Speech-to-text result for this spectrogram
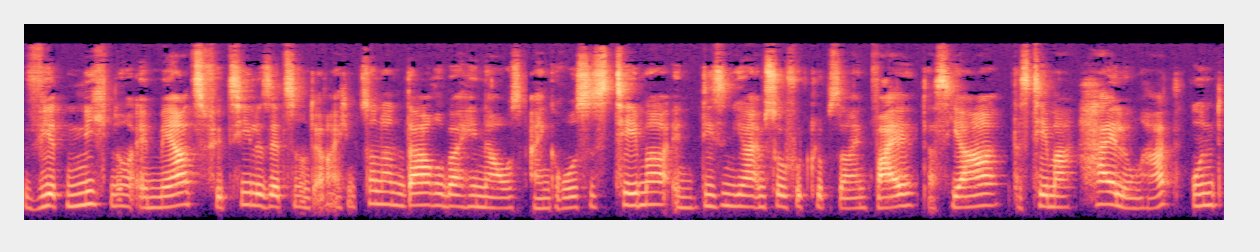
wird nicht nur im März für Ziele setzen und erreichen, sondern darüber hinaus ein großes Thema in diesem Jahr im Soul Food Club sein, weil das Jahr das Thema Heilung hat und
